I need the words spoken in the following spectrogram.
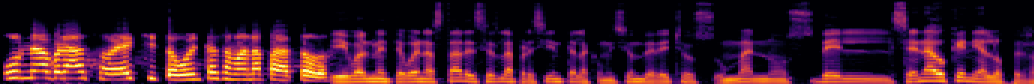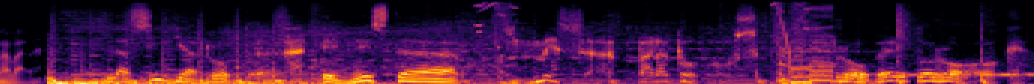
Un abrazo, éxito. Buena semana para todos. Igualmente, buenas tardes. Es la presidenta de la Comisión de Derechos Humanos del Senado, Kenia López Rabada. La silla rota en esta mesa para todos. Roberto Rock.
